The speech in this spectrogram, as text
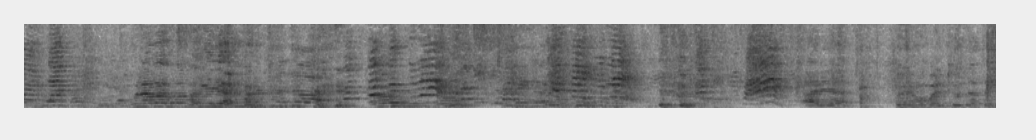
पुन्हा बघ, पप्पा गेल्या अरे हा, तुम्ही मोबाईल ठेवत जातोय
